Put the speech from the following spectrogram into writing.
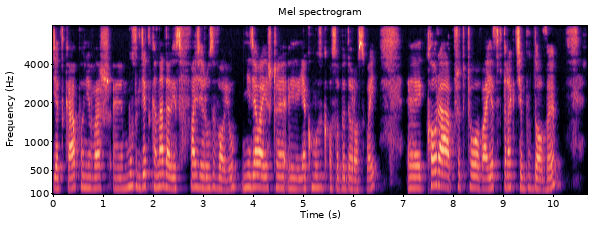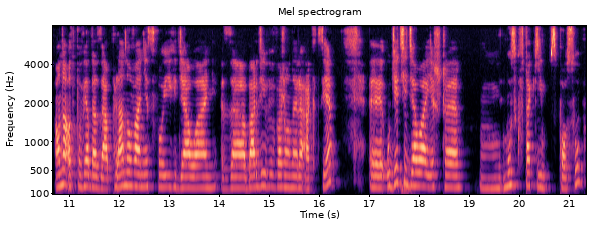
dziecka, ponieważ y, mózg dziecka nadal jest w fazie rozwoju, nie działa jeszcze y, jak mózg osoby dorosłej. Y, kora przedczołowa jest w trakcie budowy, ona odpowiada za planowanie swoich działań, za bardziej wyważone reakcje. E, u dzieci działa jeszcze mm, mózg w taki sposób,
